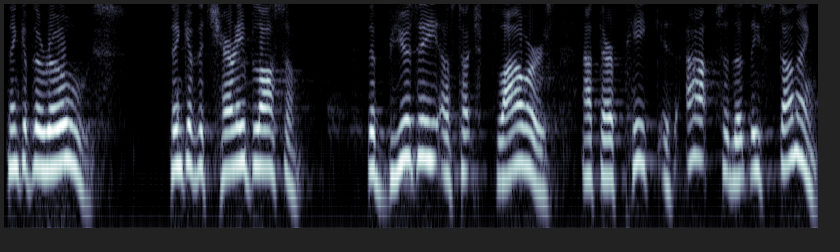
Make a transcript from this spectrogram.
Think of the rose. Think of the cherry blossom. The beauty of such flowers at their peak is absolutely stunning.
